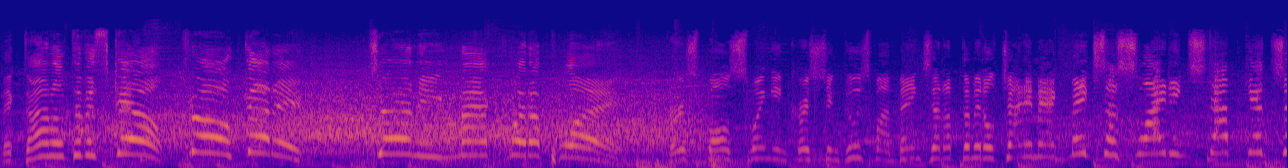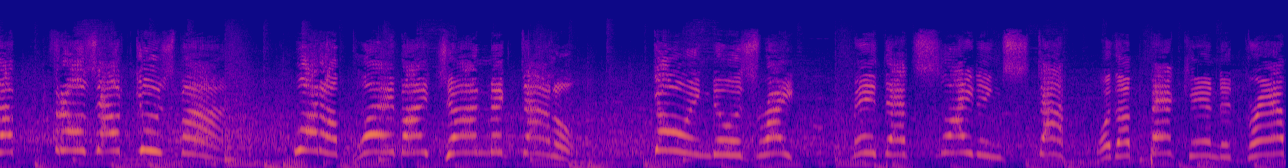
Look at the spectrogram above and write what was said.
McDonald to Vizquel. Throw. Got him! Johnny Mack, what a play! First ball swinging. Cristian Guzman bangs it up the middle. Johnny Mack makes a sliding stop, gets up, throws out Guzman. What a play by John McDonald. Going to his right. Made that sliding stop with a backhanded grab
